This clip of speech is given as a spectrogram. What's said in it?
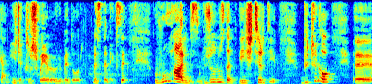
yani iyice kırışmaya ve ölüme doğru gitmesi demekse ruh halinizin vücudunuzda değiştirdiği bütün o e,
